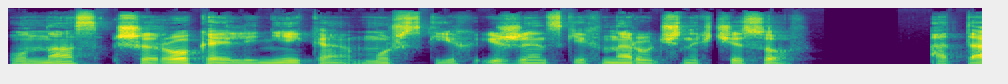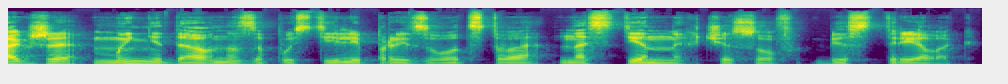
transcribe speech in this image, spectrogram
у нас широкая линейка мужских и женских наручных часов. А также мы недавно запустили производство настенных часов без стрелок.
